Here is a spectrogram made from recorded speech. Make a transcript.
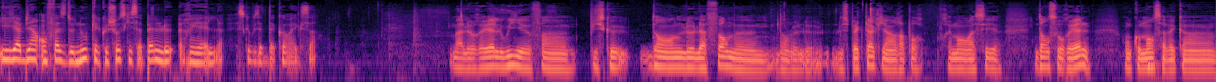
Il y a bien en face de nous quelque chose qui s'appelle le réel. Est-ce que vous êtes d'accord avec ça? Bah, le réel, oui. euh, Enfin, puisque dans la forme, dans le, le- le spectacle, il y a un rapport vraiment assez dense au réel. On commence avec un,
